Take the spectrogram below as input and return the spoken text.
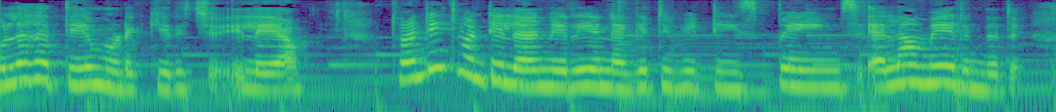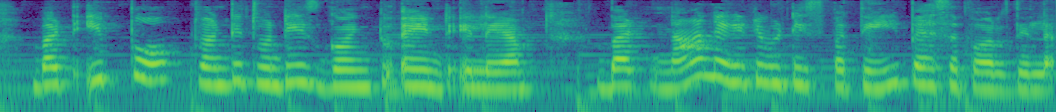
உலகத்தையே முடக்கிருச்சு இல்லையா? டுவெண்ட்டி டுவெண்ட்டியில் நிறைய நெகட்டிவிட்டிஸ் பெயின்ஸ் எல்லாமே இருந்தது. பட் இப்போது twenty twenty is going to end இல்லையா? பட் நான் நெகட்டிவிட்டிஸ் பற்றி பேச போகிறதில்ல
